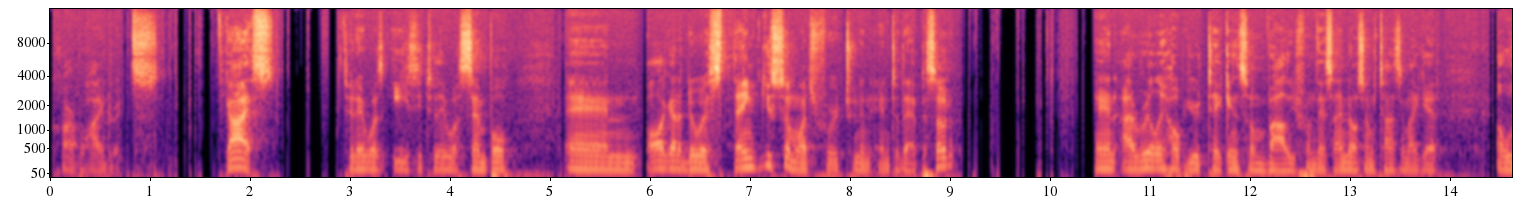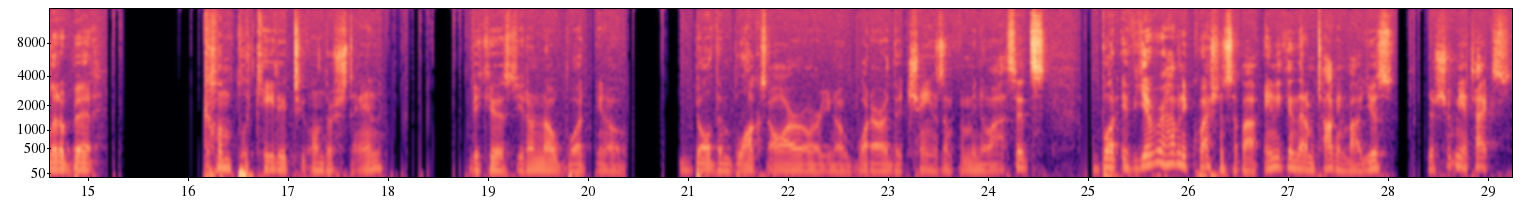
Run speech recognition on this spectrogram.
carbohydrates. Guys, today was easy, today was simple. And all I got to do is thank you so much for tuning into the episode. And I really hope you're taking some value from this. I know sometimes it might get a little bit complicated to understand because you don't know what, you know, building blocks are or, you know, what are the chains of amino acids. But if you ever have any questions about anything that I'm talking about, just, just shoot me a text.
